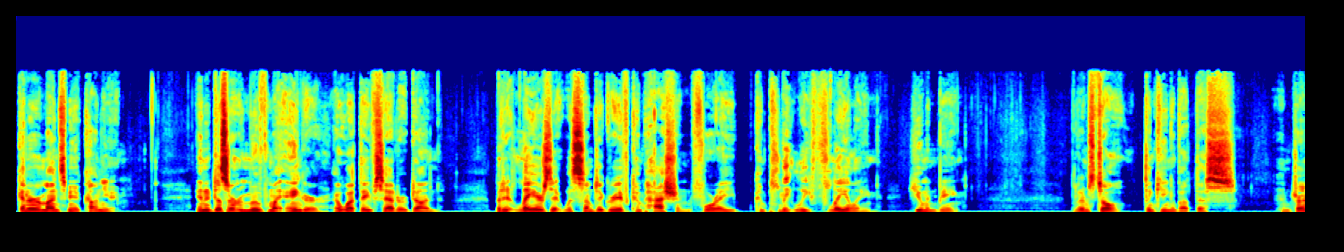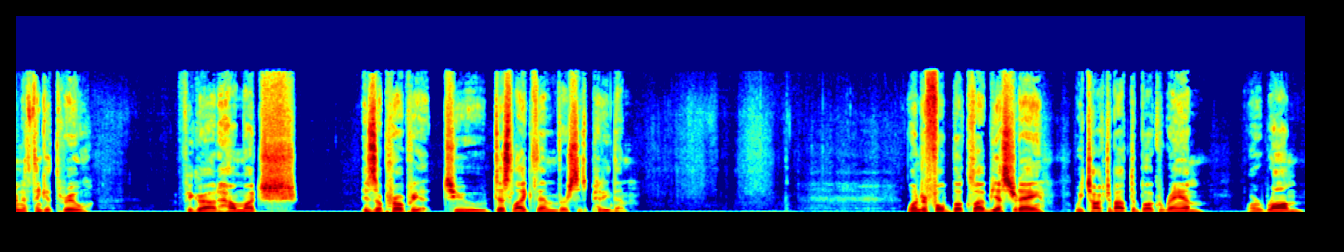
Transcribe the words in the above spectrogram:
Kind of reminds me of Kanye. And it doesn't remove my anger at what they've said or done, but it layers it with some degree of compassion for a completely flailing human being. But I'm still thinking about this and trying to think it through, figure out how much is appropriate to dislike them versus pity them. Wonderful book club yesterday. We talked about the book Ram or Rom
